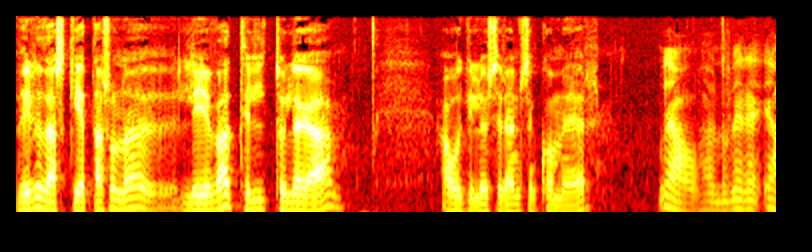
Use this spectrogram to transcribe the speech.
virðast geta svona lifað tiltölega áhyggjulausir enn sem komið er já, verið, já.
